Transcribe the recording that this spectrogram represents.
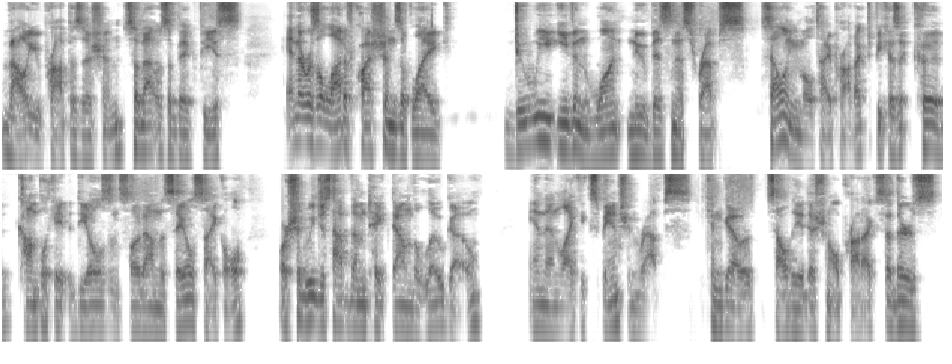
value proposition. So that was a big piece. And there was a lot of questions of like, do we even want new business reps selling multi-product because it could complicate the deals and slow down the sales cycle? Or should we just have them take down the logo and then like expansion reps can go sell the additional product? So there's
